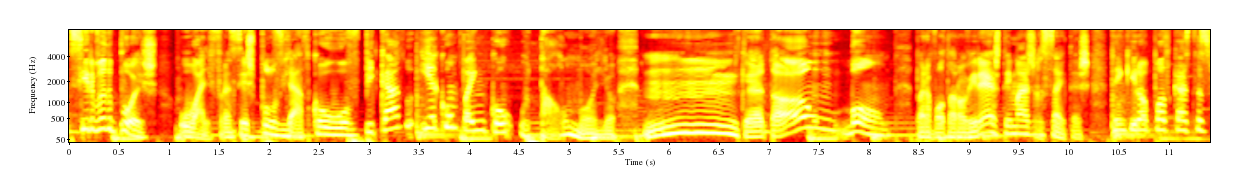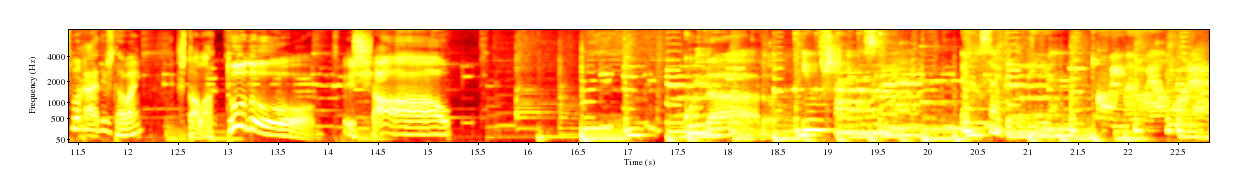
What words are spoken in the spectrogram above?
Sirva depois o alho francês polvilhado com o ovo picado e acompanhe com o tal molho. Hum, que é tão bom! Para voltar a ouvir esta e mais receitas, tem que ir ao podcast da sua rádio, está bem? Está lá tudo! Tchau! Cuidado! Ele está na cozinha. A receita do dia com Emanuel Moura.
